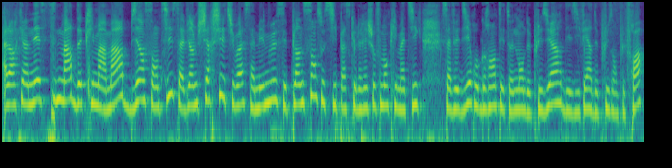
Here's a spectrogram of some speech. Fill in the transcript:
Alors qu'un estime marde de climat marde, bien senti, ça vient me chercher, tu vois, ça m'émeut, c'est plein de sens aussi, parce que le réchauffement climatique, ça veut dire, au grand étonnement de plusieurs, des hivers de plus en plus froids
